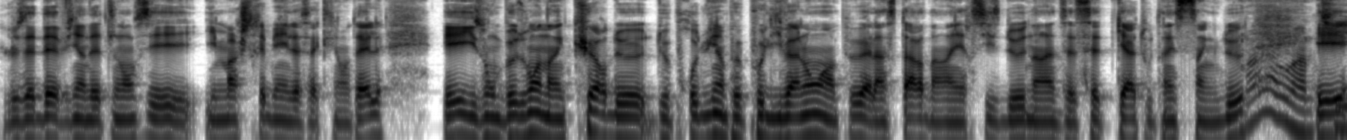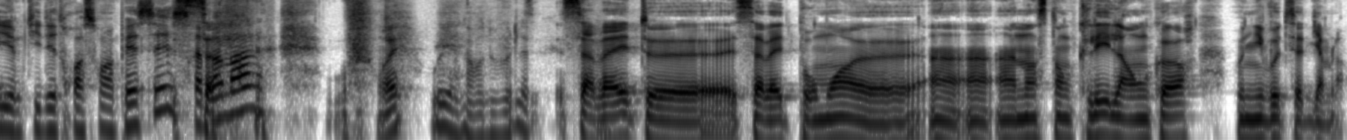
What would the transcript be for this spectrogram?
Le ZF vient d'être lancé, il marche très bien, il a sa clientèle. Et ils ont besoin d'un cœur de, de produit un peu polyvalent, un peu à l'instar d'un R6.2, d'un S7.4 ou d'un S5.2. Ouais, ou un petit, Et- un petit D300 APS-C, ce serait Ça- pas mal. Ouais. Oui, un renouveau de la. ça va être, euh, ça va être pour moi euh, un, un- un instant clé là encore au niveau de cette gamme-là.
